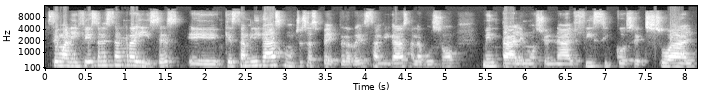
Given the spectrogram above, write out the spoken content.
se manifiestan estas raíces eh, que están ligadas con muchos aspectos. Las raíces están ligadas al abuso mental, emocional, físico, sexual,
